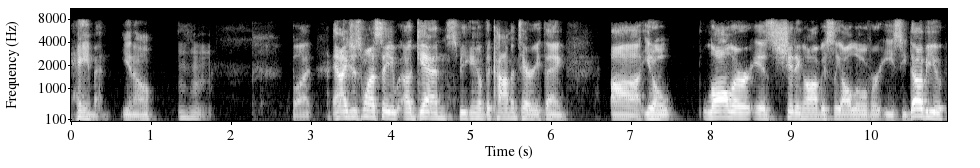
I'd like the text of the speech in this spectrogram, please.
Heyman, you know. Mm-hmm. But and I just want to say again, speaking of the commentary thing, uh, you know, Lawler is shitting obviously all over ECW,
